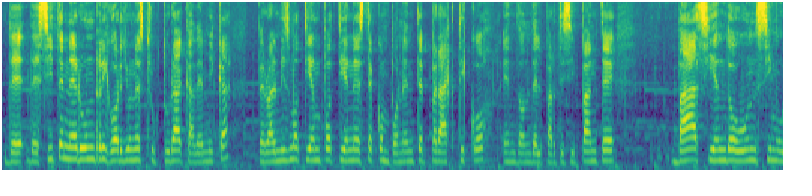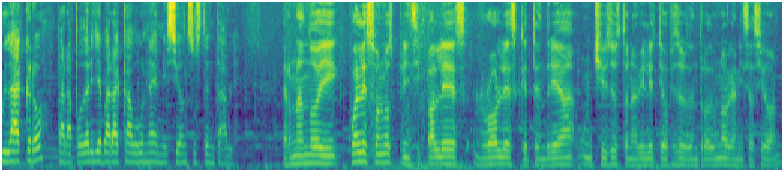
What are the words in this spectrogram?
de, de sí tener un rigor y una estructura académica, pero al mismo tiempo tiene este componente práctico en donde el participante va haciendo un simulacro para poder llevar a cabo una emisión sustentable. Hernando, ¿y cuáles son los principales roles que tendría un Chief Sustainability Officer dentro de una organización?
